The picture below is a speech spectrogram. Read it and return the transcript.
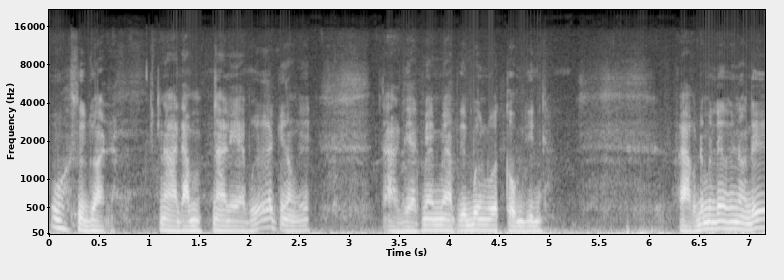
โอ้สุดยอดหน้าดำหน้าแหล่เบื่อพี่น้องเลยตากแดดแม่แม่ไปเบิ้งรถถมดิน ฝากด้วยมันเด้อพี่น้องเด้อ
